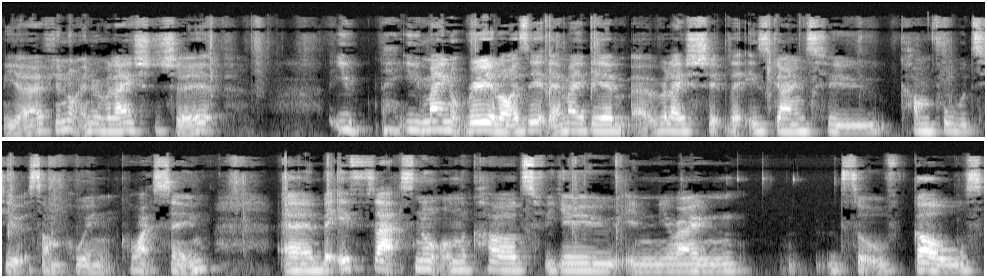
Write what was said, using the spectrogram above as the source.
Yeah, if you're not in a relationship, you you may not realise it. There may be a, a, relationship that is going to come forward to you at some point quite soon. Um, but if that's not on the cards for you in your own sort of goals,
